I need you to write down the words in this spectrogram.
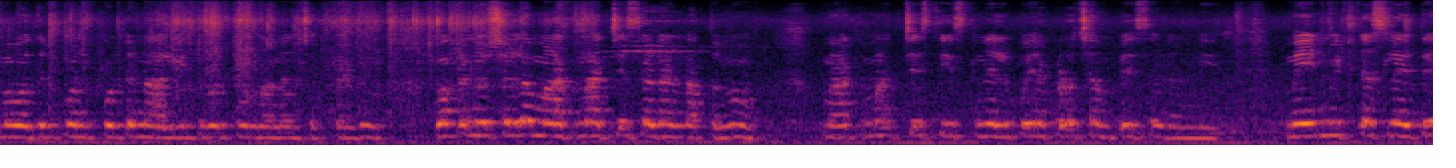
మా వదిలి కొనుక్కుంటే నాలుగింటి వరకు ఉన్నానని చెప్పాడు. ఒక నిమిషంలో మాట మార్చేశాడండి అతను. మాట మార్చేసి తీసుకుని వెళ్ళిపోయి ఎక్కడో చంపేశాడండి. మెయిన్ విట్నెస్లు అయితే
